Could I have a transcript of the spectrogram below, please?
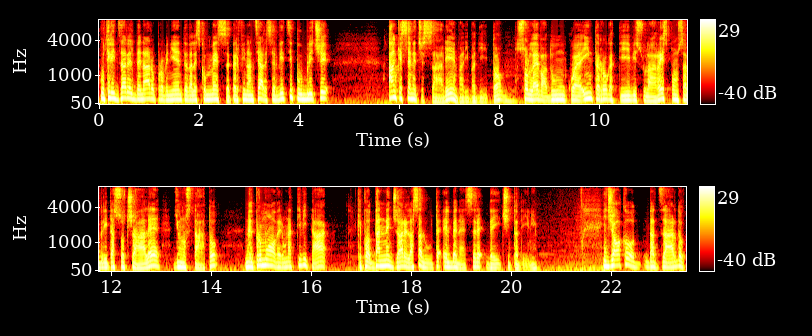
Utilizzare il denaro proveniente dalle scommesse per finanziare servizi pubblici anche se necessari, va ribadito, solleva dunque interrogativi sulla responsabilità sociale di uno Stato nel promuovere un'attività che può danneggiare la salute e il benessere dei cittadini. Il gioco d'azzardo,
